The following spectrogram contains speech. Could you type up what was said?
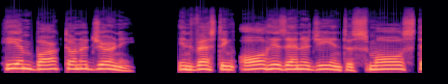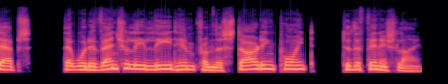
he embarked on a journey, investing all his energy into small steps that would eventually lead him from the starting point to the finish line.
